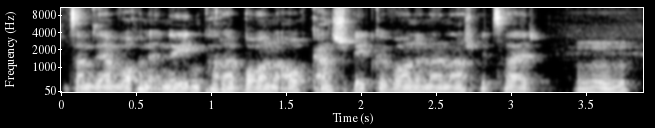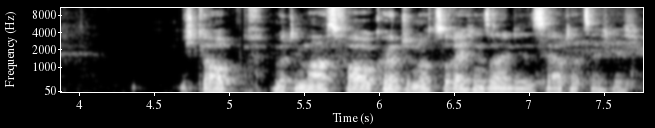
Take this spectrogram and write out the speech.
Jetzt haben sie am Wochenende gegen Paderborn auch ganz spät gewonnen in der Nachspielzeit. mhm. Ich glaube, mit dem HSV könnte noch zu rechnen sein dieses Jahr tatsächlich.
